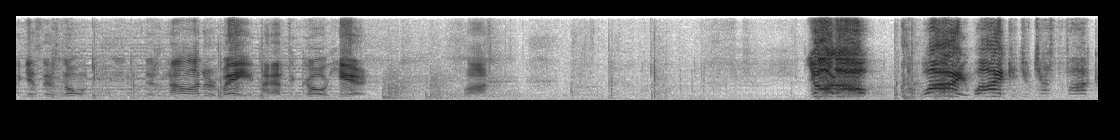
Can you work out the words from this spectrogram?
I guess there's no... There's no other way. I have to go here. Fuck. YOLO! Why? Why? Could you just fuck?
